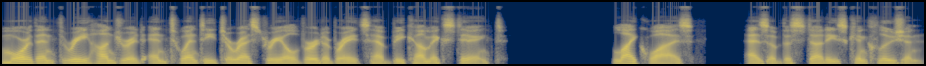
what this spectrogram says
more than 320 terrestrial vertebrates have become extinct. Likewise, as of the study's conclusion.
